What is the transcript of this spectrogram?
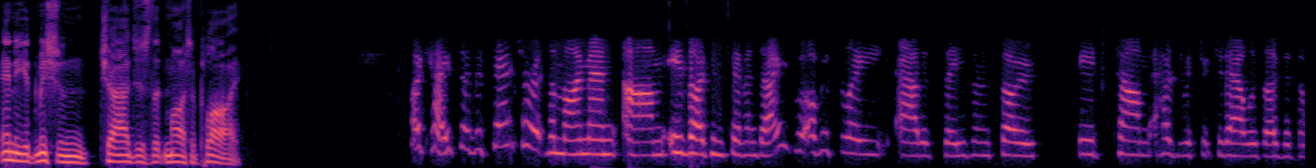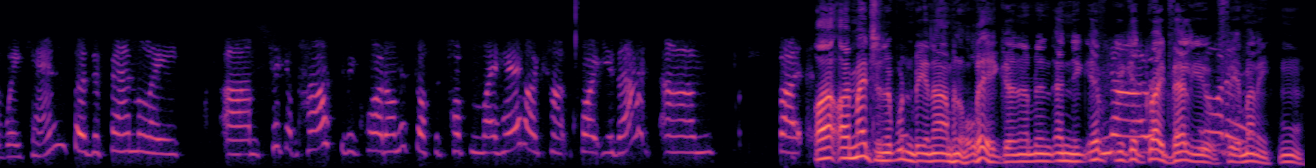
any admission charges that might apply? Okay, so the centre at the moment um, is open seven days. We're obviously out of season, so it um, has restricted hours over the weekend. So the family um, ticket pass, to be quite honest, off the top of my head, I can't quote you that. Um, but I, I, imagine it wouldn't be an arm and a leg, and I mean, and you, have, no, you get great value for a, your money. Mm.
